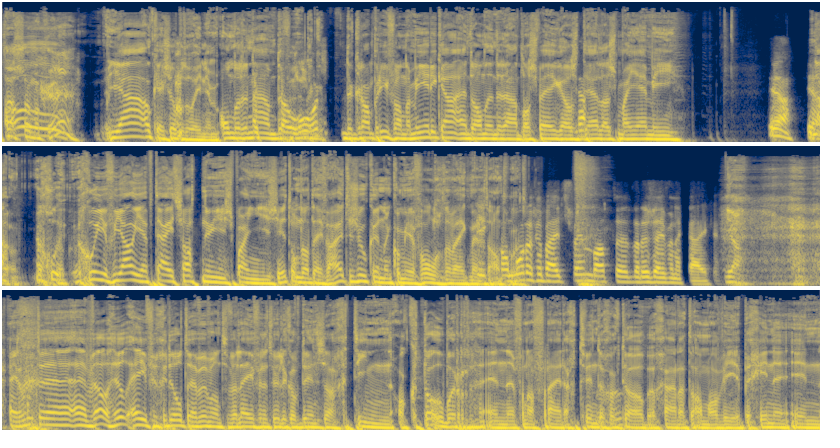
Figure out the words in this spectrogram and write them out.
Oh, ja, oké, zo bedoel je hem. Onder de naam de, de, Grand Prix van Amerika en dan inderdaad Las Vegas, Dallas, Miami. Ja, ja. Nou, een goeie voor jou. Je hebt tijd zat nu je in Spanje zit om dat even uit te zoeken. En dan kom je volgende week met het antwoord. Ik zal morgen bij het zwembad uh, er eens even naar kijken. Ja. Hey, we moeten uh, wel heel even geduld hebben. Want we leven natuurlijk op dinsdag 10 oktober. En uh, vanaf vrijdag 20 oktober gaat het allemaal weer beginnen in,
